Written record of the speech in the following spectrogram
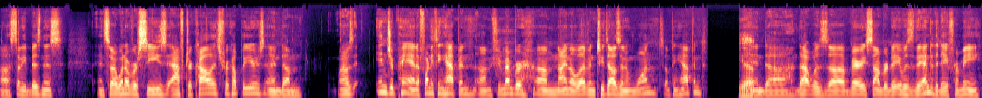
uh, study business, and so I went overseas after college for a couple of years. And um, when I was in Japan, a funny thing happened. Um, if you remember, um, 9/11, 2001, something happened. Yeah, and uh, that was a very somber day. It was the end of the day for me,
